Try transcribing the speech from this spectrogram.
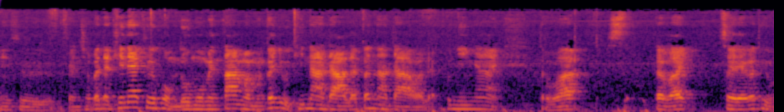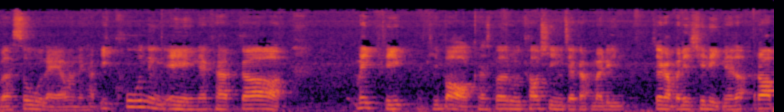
นี่คือเป็นชมแต่ที่แน่คือผมดูโมเมนตัมมันก็อยู่ที่นาดาลแล้วก็นาดาลแหละพูดง่ายๆ แต่ว่าแต่ว่าซเวเรฟก็ถือว่าสู้แล้วนะครับ อีกคู่หนึ่งเองนะครับก็ไม่พลิกโผที่บอกคัสเปอร์รูดเข้าชิงเจอกับมารินเจอกับมารินชิลิกในรอบ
